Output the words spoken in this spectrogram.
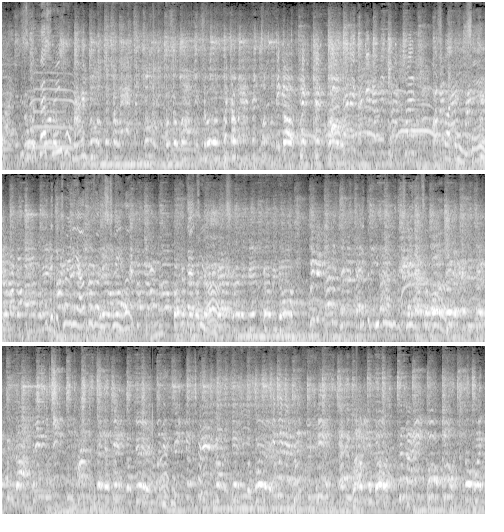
This is the best raincoat, man. It's fucking insane. Look at the tiny apples on this tree, look. Look at that too. Look at the people under the tree, that's so cool.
